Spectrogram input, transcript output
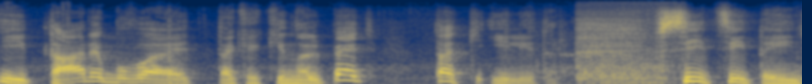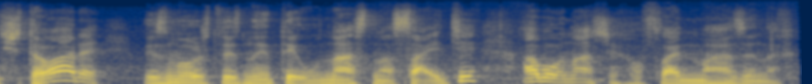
І тари бувають так як і 0,5, так і літр. Всі ці та інші товари ви зможете знайти у нас на сайті або в наших офлайн-магазинах.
